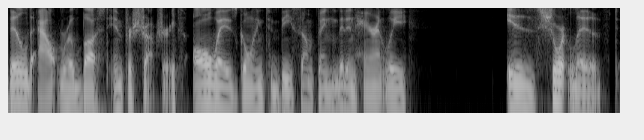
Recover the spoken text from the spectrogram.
build out robust infrastructure. It's always going to be something that inherently is short lived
